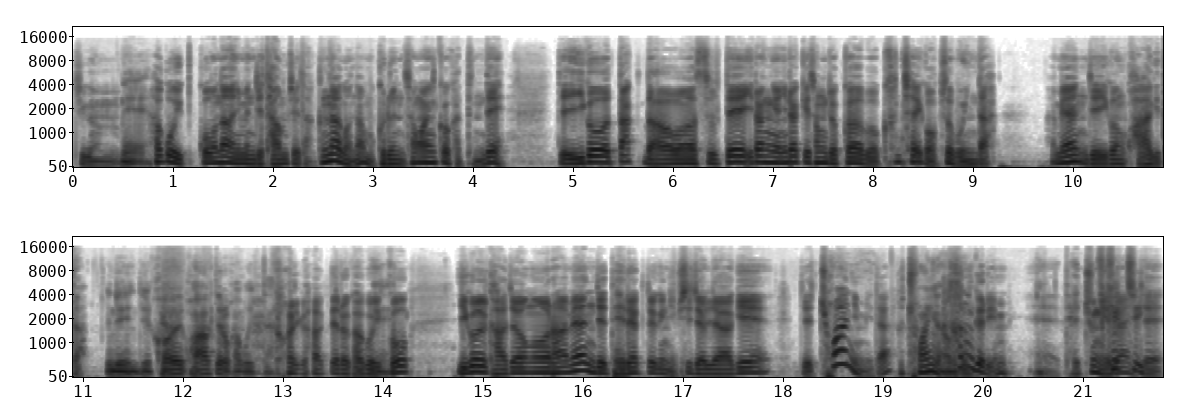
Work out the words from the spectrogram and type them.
지금 네. 하고 있거나 아니면 이제 다음 주에 다 끝나거나 뭐 그런 상황일 것 같은데 이제 이거 딱 나왔을 때 1학년 1학기 성적과 뭐 큰 차이가 없어 보인다 하면 이제 이건 과학이다. 근데 이제 거의 과학대로 가고 있다. 거의 과학대로 가고 네. 있고 이걸 가정을 하면 이제 대략적인 입시 전략의 이제 초안입니다. 그 초안이 나오죠. 큰 그림 예, 대충 얘가 스케치. 이제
